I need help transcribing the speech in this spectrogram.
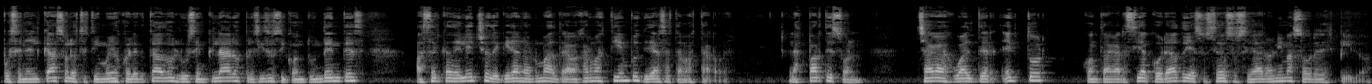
pues en el caso los testimonios colectados lucen claros, precisos y contundentes acerca del hecho de que era normal trabajar más tiempo y quedarse hasta más tarde. Las partes son Chagas Walter Héctor contra García Corado y Asociado Sociedad Anónima sobre despido,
